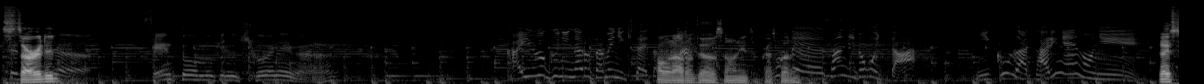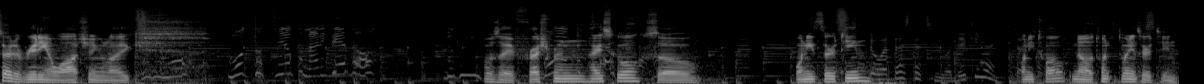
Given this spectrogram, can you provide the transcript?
started. Oh, it auto goes, I don't need to press button. I started reading and watching like... What was I, freshman high school? So 2013? 2012? No, 20, 2013.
